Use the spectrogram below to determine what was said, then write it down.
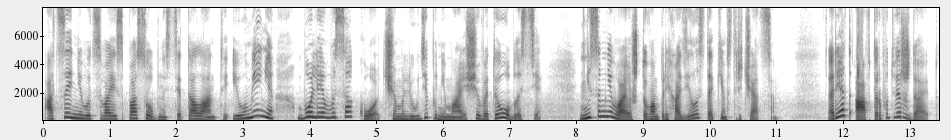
оценивают свои способности, таланты и умения более высоко, чем люди, понимающие в этой области. Не сомневаюсь, что вам приходилось с таким встречаться. Ряд авторов утверждают,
